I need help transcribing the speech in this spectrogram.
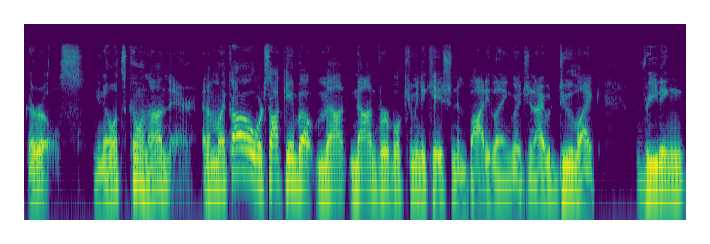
girls? You know what's going on there?" And I'm like, "Oh, we're talking about nonverbal communication and body language." And I would do like reading.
